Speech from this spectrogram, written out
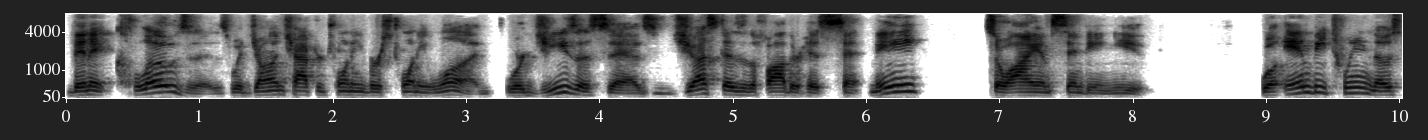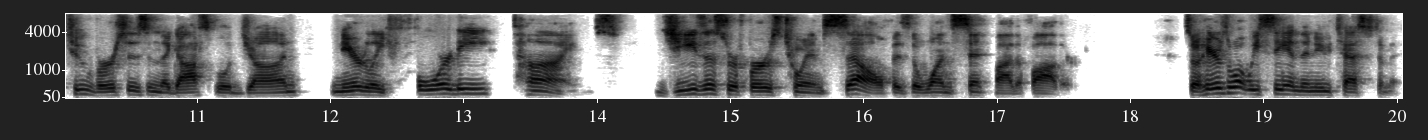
Then it closes with John chapter 20, verse 21, where Jesus says, Just as the Father has sent me, so I am sending you. Well, in between those two verses in the Gospel of John, nearly 40 times, Jesus refers to himself as the one sent by the Father. So here's what we see in the New Testament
